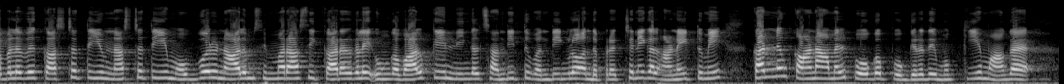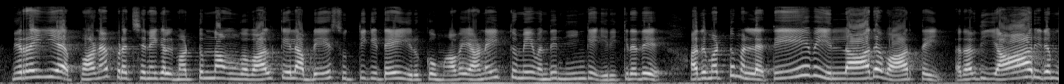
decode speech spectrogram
எவ்வளவு கஷ்டத்தையும் நஷ்டத்தையும் ஒவ்வொரு நாளும் சிம்மராசிக்காரர்களை உங்க வாழ்க்கையில் நீங்கள் சந்தித்து வந்தீங்களோ அந்த பிரச்சனைகள் அனைத்துமே கண்ணும் காணாமல் போகப் போகிறது. முக்கியமாக நிறைய பண பிரச்சனைகள் மட்டும்தான் உங்கள் வாழ்க்கையில் அப்படியே சுற்றிக்கிட்டே இருக்கும். அவை அனைத்துமே வந்து நீங்கள் இருக்கிறது. அது மட்டுமல்ல தேவையில்லாத வார்த்தை அதாவது யாரிடம்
